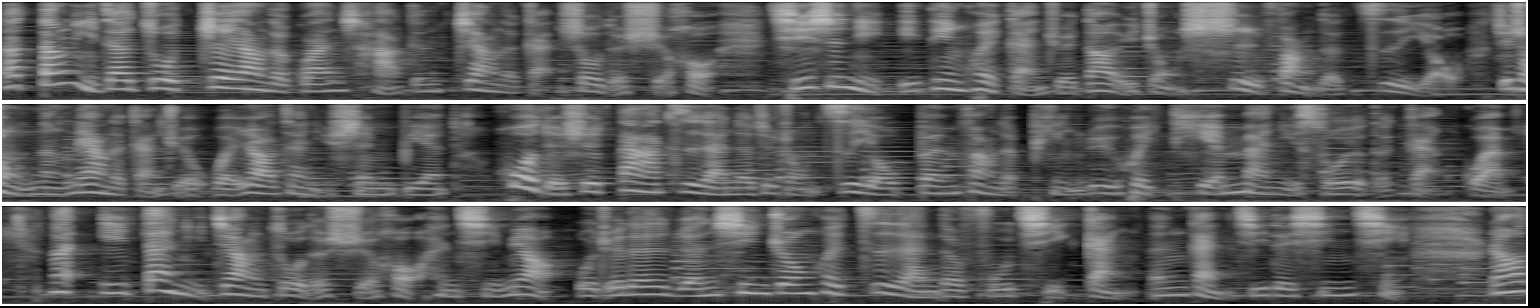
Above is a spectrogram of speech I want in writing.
那当你在做这样的观察跟这样的感受的时候，其实你一定会感觉到一种释放的自由，这种能量的感觉围绕在你身边，或者是大自然的这种自由奔放的频率会填满你所有的感官。那一旦你这样做的时候，很奇妙，我觉得人心中会自然。的浮起感恩感激的心情，然后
